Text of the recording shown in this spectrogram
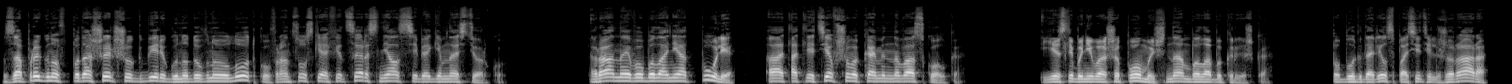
Запрыгнув в подошедшую к берегу надувную лодку, французский офицер снял с себя гимнастерку. Рана его была не от пули, а от отлетевшего каменного осколка. «Если бы не ваша помощь, нам была бы крышка», поблагодарил спаситель Жерара,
